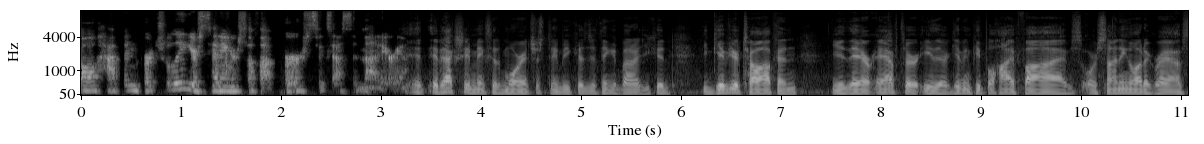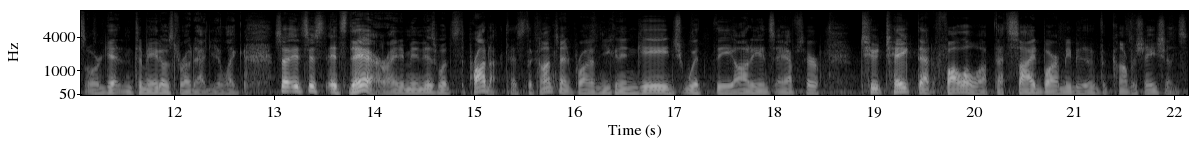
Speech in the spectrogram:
all happen virtually you're setting yourself up for success in that area. It, it actually makes it more interesting because you think about it, you could, you give your talk and you're there after either giving people high fives or signing autographs or getting tomatoes thrown at you. Like, so it's just, it's there, right? I mean, it is what's the product, it's the content product. You can engage with the audience after to take that follow-up, that sidebar, maybe the, the conversations.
